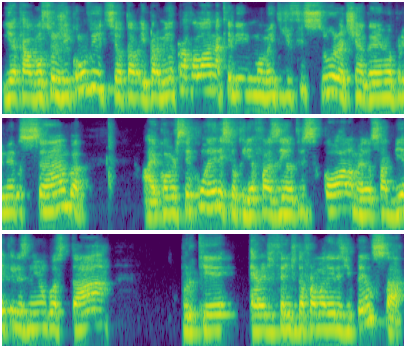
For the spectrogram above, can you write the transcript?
e acabam surgir convites. E para mim, eu estava lá naquele momento de fissura, eu tinha ganho meu primeiro samba. Aí conversei com eles se eu queria fazer em outra escola, mas eu sabia que eles não iam gostar, porque era diferente da forma deles de pensar.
